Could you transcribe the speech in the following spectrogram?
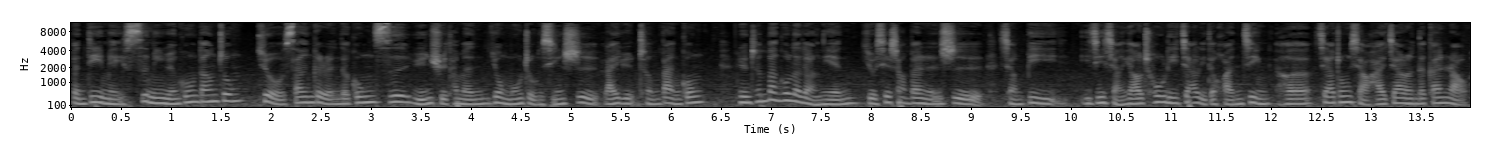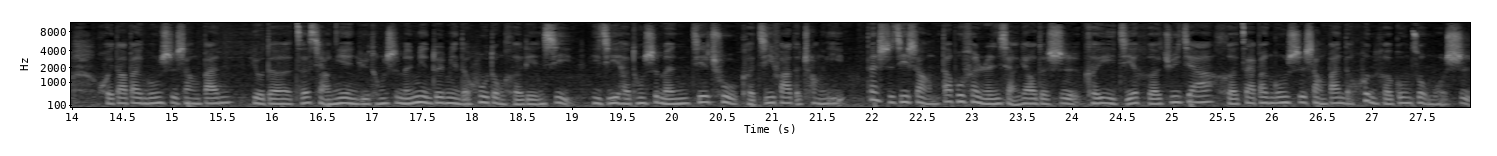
本地每四名员工当中就有三个人的公司允许他们用某种形式来远程办公。远程办公了两年，有些上班人士想必已经想要抽离家里的环境和家中小孩、家人的干扰，回到办公室上班；有的则想念与同事们面对面的互动和联系，以及和同事们接触可激发的创意。但实际上，大部分人想要的是可以结合居家和在办公室上班的混合工作模式，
